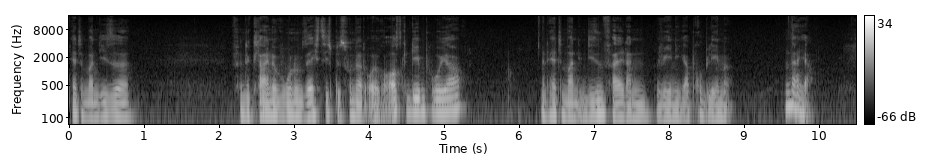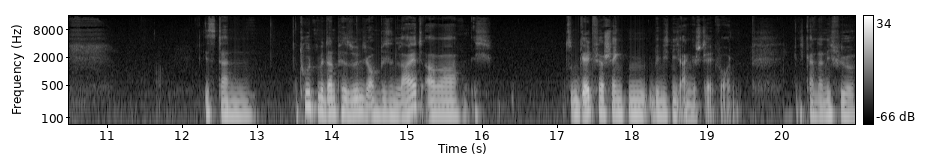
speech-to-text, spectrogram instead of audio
hätte man diese für eine kleine Wohnung 60 bis 100 Euro ausgegeben pro Jahr, dann hätte man in diesem Fall dann weniger Probleme. Naja. Ist dann, tut mir dann persönlich auch ein bisschen leid, aber ich, zum Geldverschenken bin ich nicht angestellt worden. Ich kann da nicht für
